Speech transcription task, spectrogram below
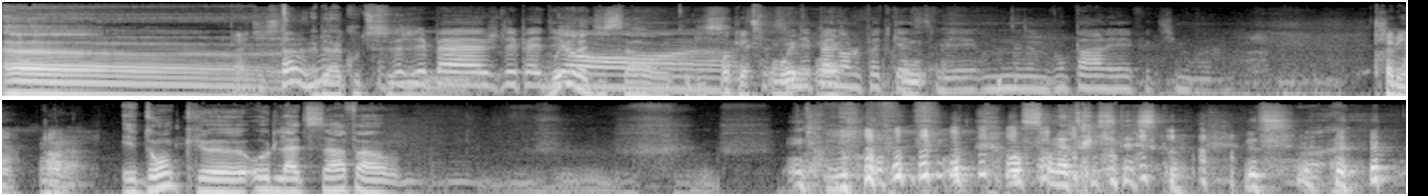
Euh, Elle a dit ça, eh bien, écoute, je l'ai pas, je l'ai pas dit Oui, elle a en... dit ça en. Ok. Ce, ce Oui, n'est pas ouais. dans le podcast, mais vous en parlez effectivement. Très bien. Voilà. Et donc, euh, au-delà de ça, enfin, On sent la tristesse, quoi.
